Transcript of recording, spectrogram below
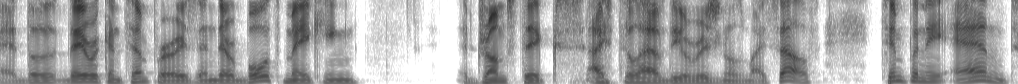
uh, though they were contemporaries, and they're both making drumsticks. I still have the originals myself, timpani and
